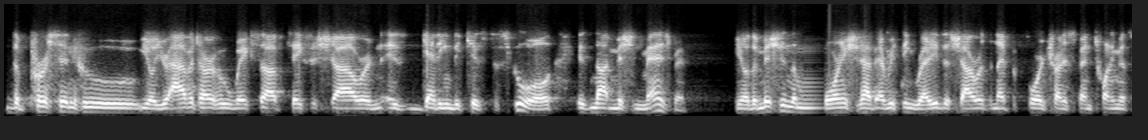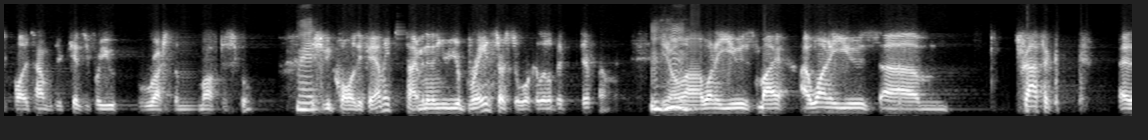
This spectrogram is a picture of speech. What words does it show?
the person who you know your avatar who wakes up, takes a shower, and is getting the kids to school is not mission management. You know, the mission in the morning should have everything ready. The shower the night before, try to spend 20 minutes of quality time with your kids before you rush them off to school. Right. It should be quality family time, and then your, your brain starts to work a little bit differently. Mm-hmm. You know, mm-hmm. I want to use my I want to use um, traffic as,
